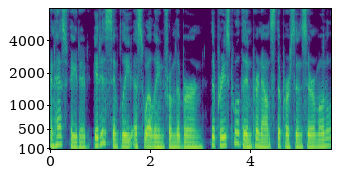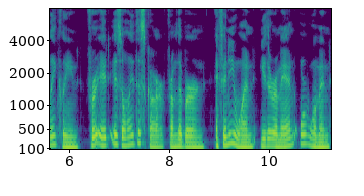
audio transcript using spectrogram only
and has faded, it is simply a swelling from the burn. The priest will then pronounce the person ceremonially clean, for it is only the scar from the burn. If anyone, either a man or woman,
